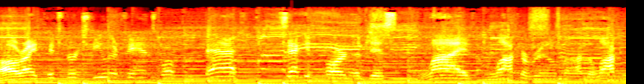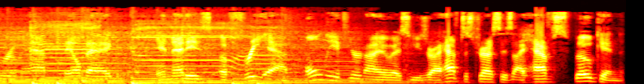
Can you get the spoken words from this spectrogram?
All right, Pittsburgh Steeler fans, welcome back. Second part of this live locker room on the locker room app mailbag, and that is a free app only if you're an iOS user. I have to stress this. I have spoken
